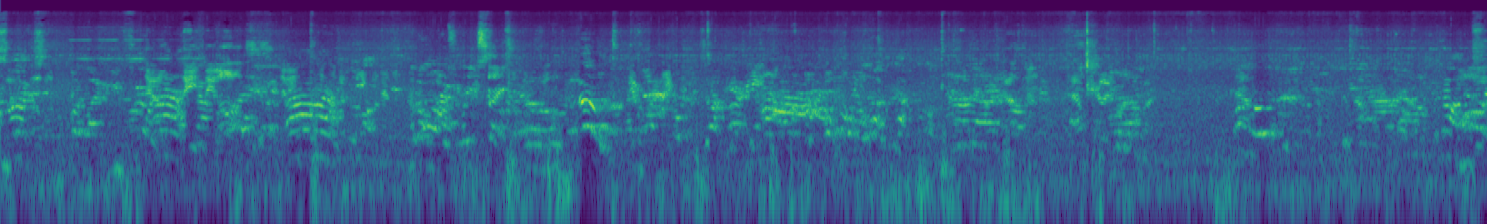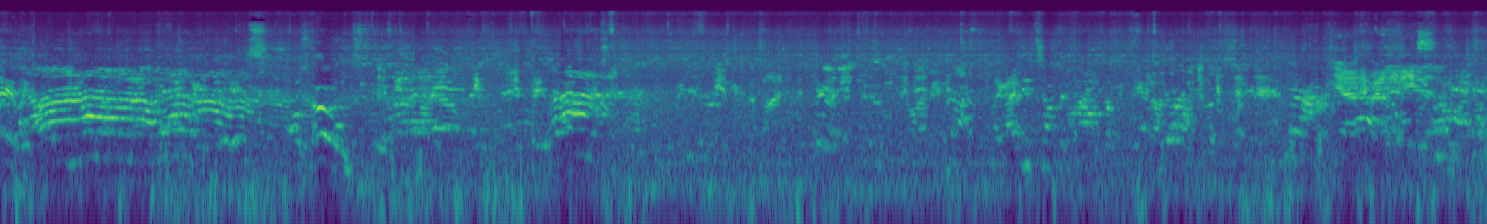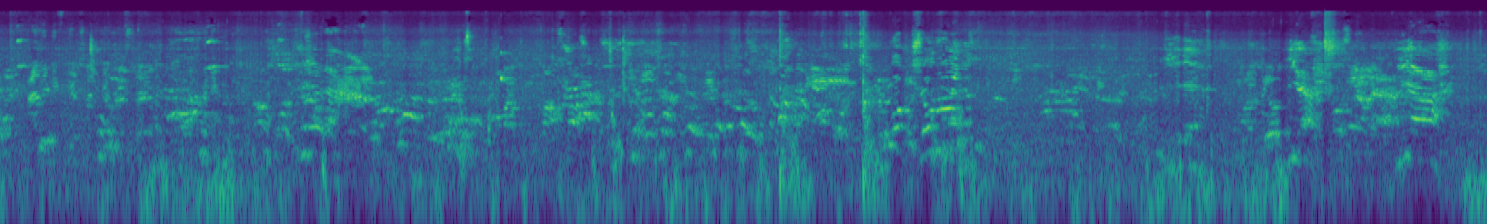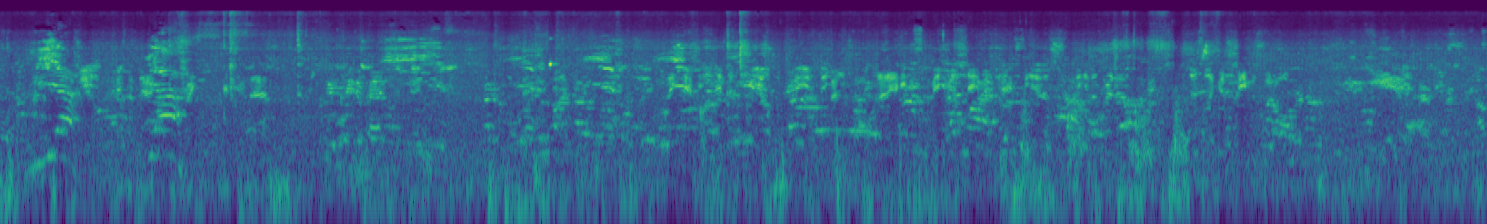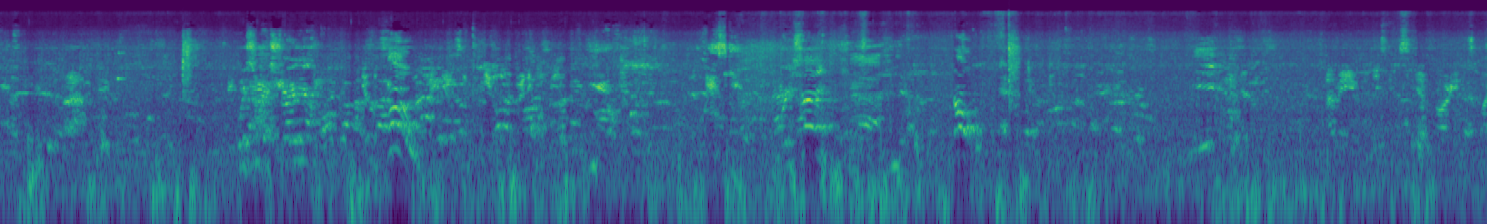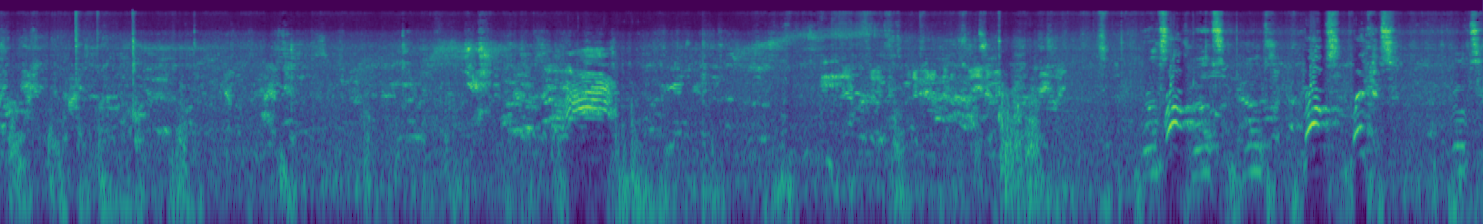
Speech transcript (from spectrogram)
Yeah. Yeah. Which side straight up? Go! What do you say? Go! I mean, at least it's still party. It's like Ah! Ropes, ropes, ropes, ropes, break it! Ropes. Ah! But I'm telling you, that you should do it. I'm telling you, that's what you need to do. Start training your body now. Ropes!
